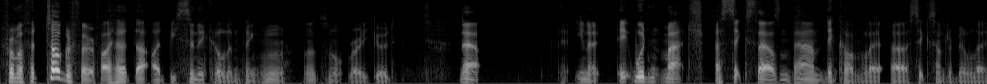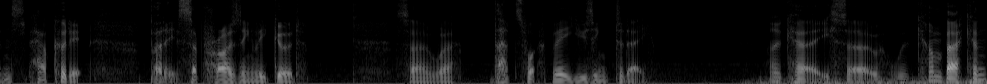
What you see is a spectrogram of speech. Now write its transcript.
from a photographer, if I heard that, I'd be cynical and think, hmm, that's not very good. Now, you know, it wouldn't match a six thousand pound Nikon le- uh, 600 mm lens. How could it? But it's surprisingly good. So uh, that's what we're using today. Okay, so we'll come back and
